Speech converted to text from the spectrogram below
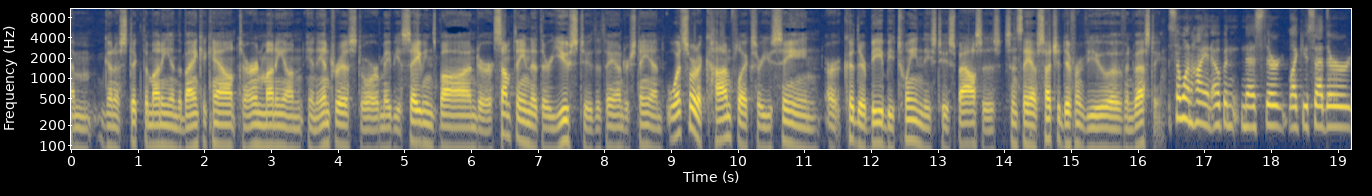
I'm going to stick the money in the bank account to earn money on in interest or maybe a savings bond or something that they're used to that they understand. What sort of conflicts are you seeing or could there be between these two spouses since they have such a different view of investing? Someone high in openness, they're like you said, they're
